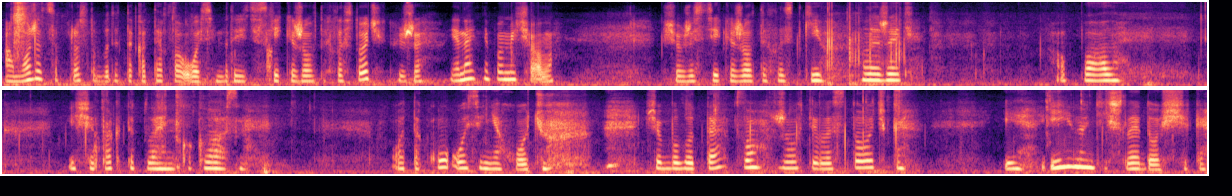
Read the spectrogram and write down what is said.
А може це просто буде така тепла осінь. Дивіться, скільки жовтих листочок вже. Я навіть не помічала, що вже стільки жовтих листків лежить, опало. І ще так тепленько, класно. Отаку осінь я хочу. Щоб було тепло, жовті листочки. І іноді йшли дощики.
